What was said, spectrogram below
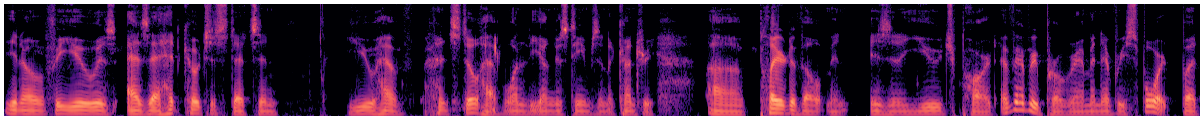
you know, for you is as a head coach at Stetson, you have and still have one of the youngest teams in the country. Uh, player development is a huge part of every program and every sport. But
